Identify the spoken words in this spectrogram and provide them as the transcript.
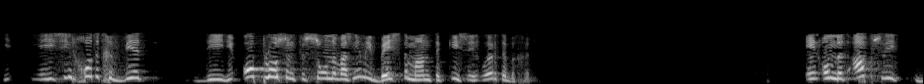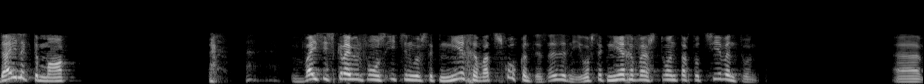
jy, jy sien God het geweet die die oplossing vir sonde was nie om die beste man te kies en oor te begin nie. En om dit absoluut duidelik te maak, wys die skrywer vir ons iets in hoofstuk 9 wat skokkend is, is dit nie? Hoofstuk 9 vers 20 tot 27. Uh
